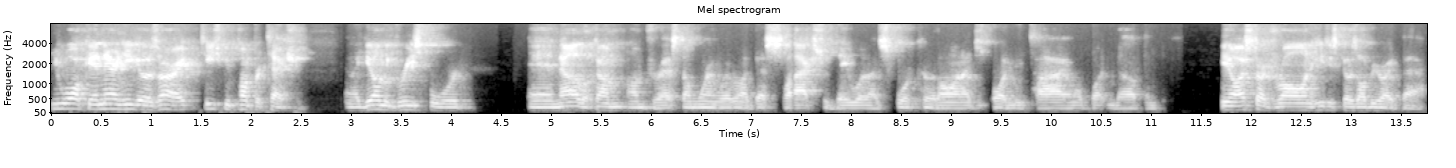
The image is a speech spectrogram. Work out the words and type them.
You walk in there and he goes, All right, teach me punt protection. And I get on the grease board. And now look, I'm I'm dressed. I'm wearing whatever my best slacks for day was. I sport coat on. I just bought a new tie. I'm all buttoned up. And you know, I start drawing and he just goes, I'll be right back.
